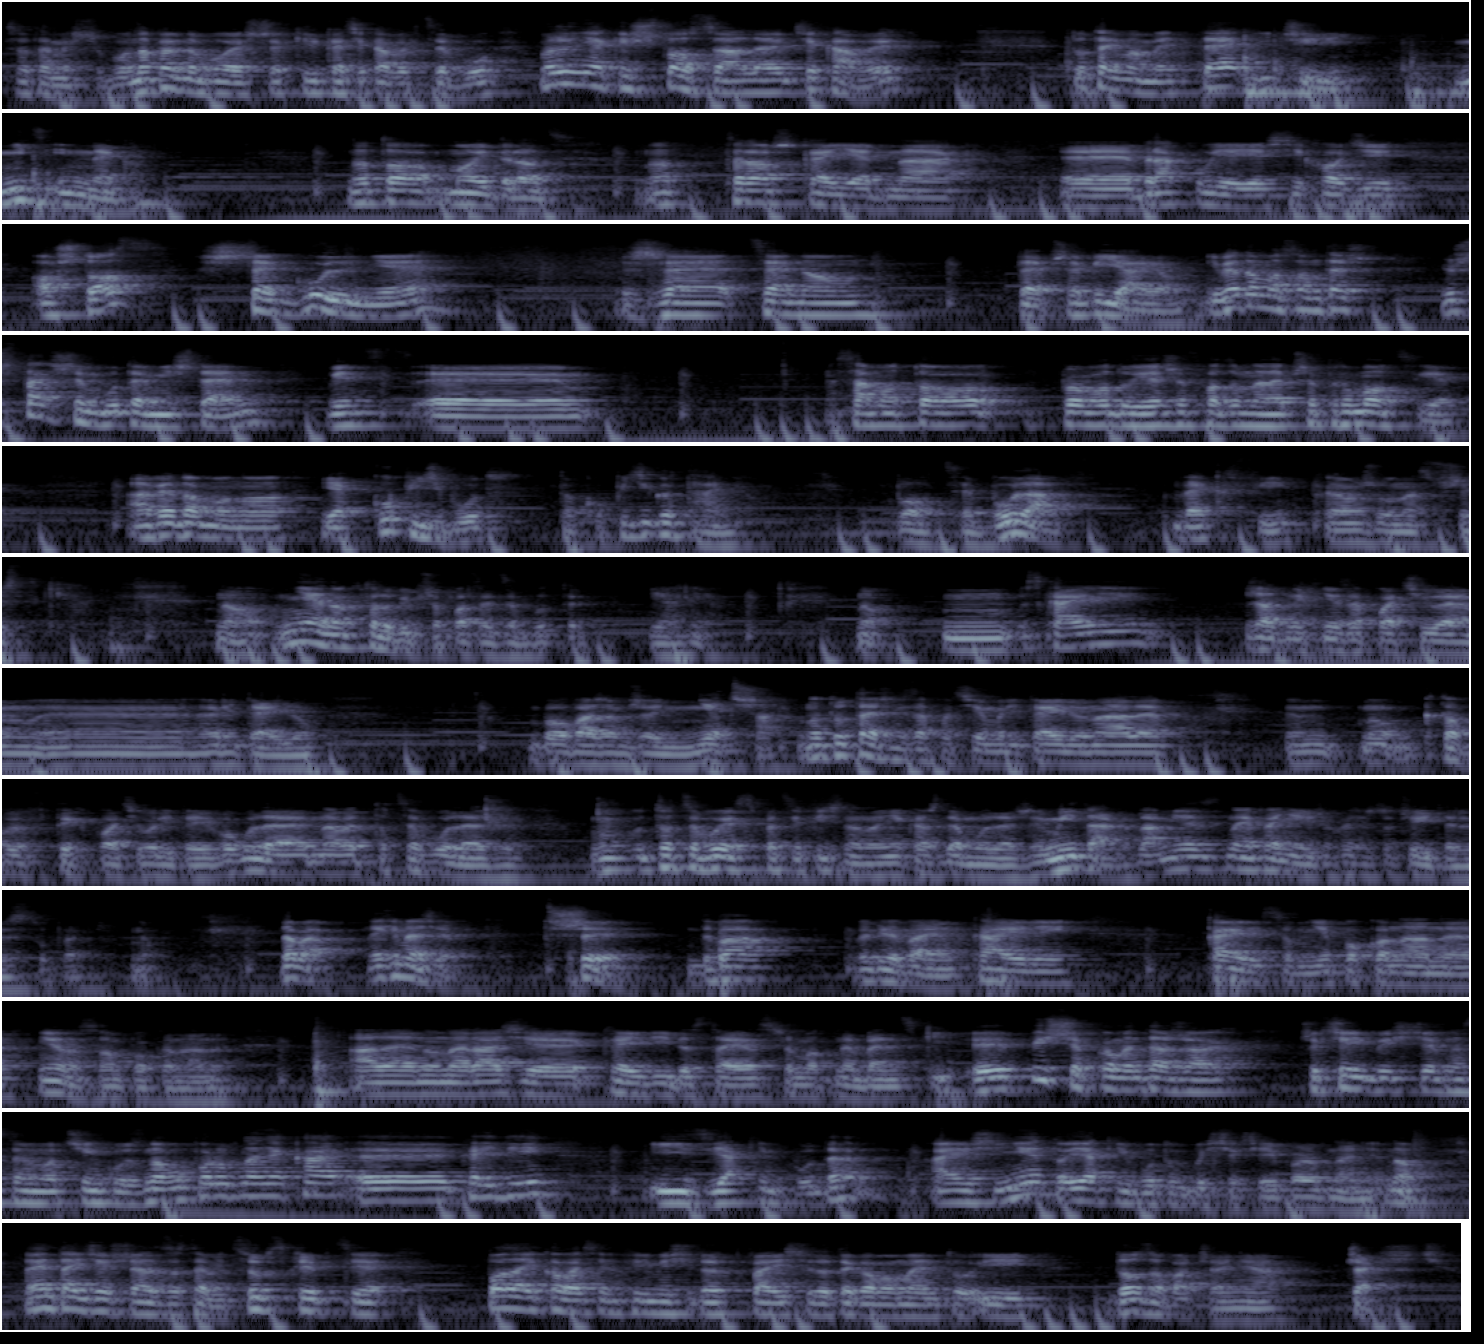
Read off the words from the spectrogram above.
co tam jeszcze było? Na pewno było jeszcze kilka ciekawych CW. Może nie jakieś sztosy, ale ciekawych. Tutaj mamy te i chili. Nic innego. No to moi drodzy, no troszkę jednak e, brakuje jeśli chodzi o sztos, szczególnie, że ceną te przebijają. I wiadomo, są też już starszym butem niż ten, więc e, samo to powoduje, że wchodzą na lepsze promocje. A wiadomo, no jak kupić but, to kupić go tanio, bo cebula we krwi krąży u nas wszystkich. No, nie no, kto lubi przepłacać za buty? Ja nie. No, mm, Sky żadnych nie zapłaciłem e, retailu, bo uważam, że nie trzeba. No tu też nie zapłaciłem retailu, no ale no, kto by w tych płacił retail? W ogóle nawet to CW leży. No, To CW jest specyficzne, no nie każdemu leży. Mi tak, dla mnie jest najfajniejsze, chociaż to czyli też jest super. No. Dobra, w takim razie 3, 2, wygrywają Kylie. Kylie są niepokonane, nie no są pokonane. Ale no na razie Kylie dostają strzemotne bęcki. Yy, piszcie w komentarzach, czy chcielibyście w następnym odcinku znowu porównania Ka- yy, i z jakim butem? A jeśli nie, to jakich butów byście chcieli porównanie? No, pamiętajcie jeszcze raz zostawić subskrypcję, polajkować ten film, jeśli dotrwaliście do tego momentu i do zobaczenia. Cześć!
